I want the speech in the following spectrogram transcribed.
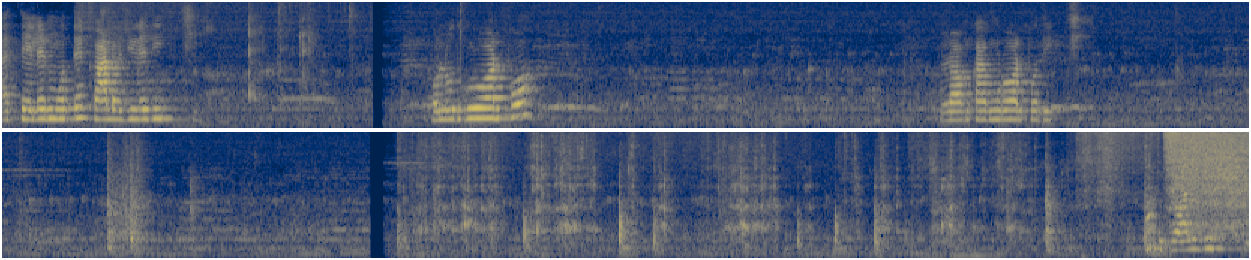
আর তেলের মধ্যে কালো জিরে দিচ্ছি। হলুদ গুঁড়ো অল্প। লঙ্কা গুঁড়ো অল্প দিচ্ছি। জল দিচ্ছি।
